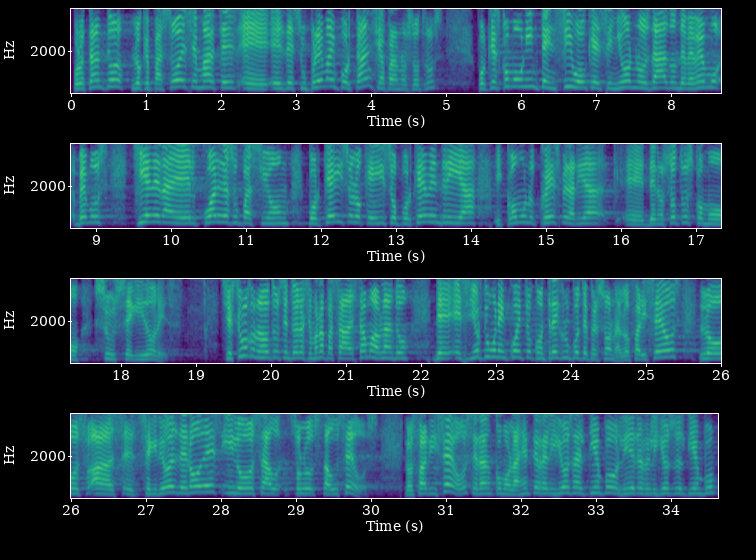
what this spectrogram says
Por lo tanto, lo que pasó ese martes eh, es de suprema importancia para nosotros porque es como un intensivo que el Señor nos da donde vemos, vemos, quién era Él, cuál era su pasión, por qué hizo lo que hizo, por qué vendría y cómo, qué esperaría eh, de nosotros como sus seguidores. Si estuvo con nosotros entonces la semana pasada, estamos hablando de el Señor tuvo un encuentro con tres grupos de personas: los fariseos, los ah, seguidores de Herodes y los, los saduceos. Los fariseos eran como la gente religiosa del tiempo, líderes religiosos del tiempo.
